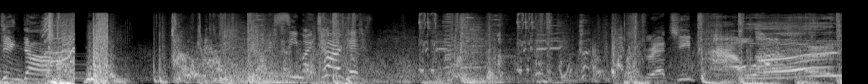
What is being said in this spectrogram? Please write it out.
ding dong. I see my target. Stretchy powers.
